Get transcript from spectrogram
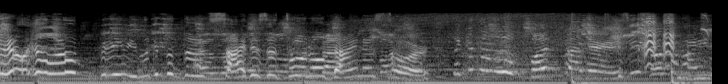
You're like a little baby. Look at the, the side is a total dinosaur. Look at the little butt feathers. He's so tiny. You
